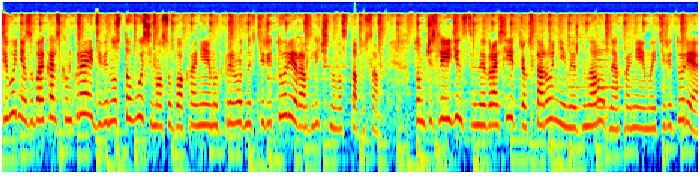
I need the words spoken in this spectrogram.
Сегодня в Забайкальском крае 98 особо охраняемых природных территорий различного статуса. В том числе единственная в России трехсторонняя международная охраняемая территория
